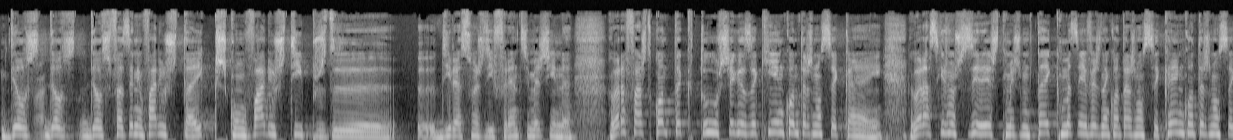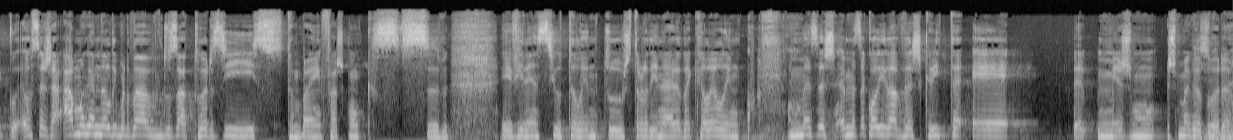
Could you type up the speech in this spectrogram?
deles, deles, deles fazerem vários takes com vários tipos de direções diferentes. Imagina, agora faz de conta que tu chegas aqui e encontras não sei quem. Agora a seguir vamos fazer este mesmo take, mas em vez de encontrar não sei quem, encontras não sei. Ou seja, há uma grande liberdade dos atores e isso também faz com que se evidencie o talento extraordinário daquele elenco. Mas, a, mas a qualidade da escrita é mesmo esmagadora.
